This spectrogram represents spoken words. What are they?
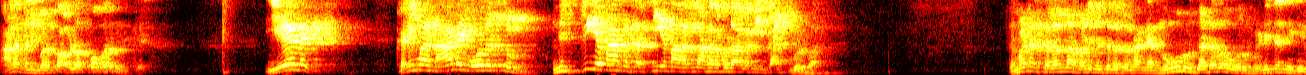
ஆனால் கனிமாவுக்கு அவ்வளோ பவர் இருக்கு. ஏழை கனிமா நாளை ஓதட்டும் நிச்சயமாக சத்தியமாக அல்லாஹ் ரபுல் ஆலமீன் காட்டி விடுவார் பெருமானார் ஸல்லல்லாஹு வலிமை செல்ல சொன்னாங்க நூறு தடவை ஒரு மனிதன் இதை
